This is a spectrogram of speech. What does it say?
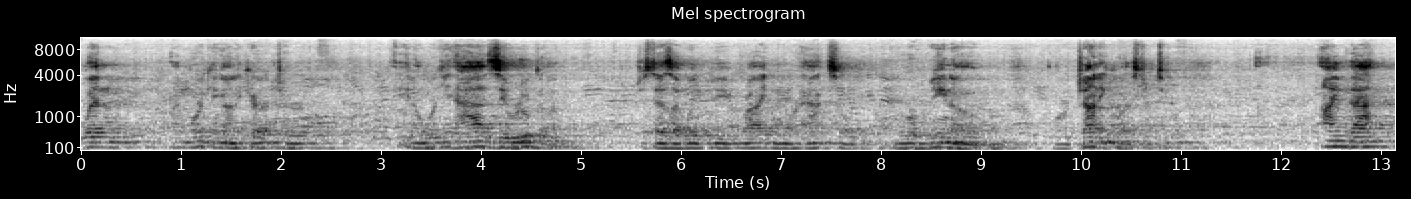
when I'm working on a character, you know, working as Iruka, just as I would be Raiden or Axel or Reno or Jonny Quest or two, I'm that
